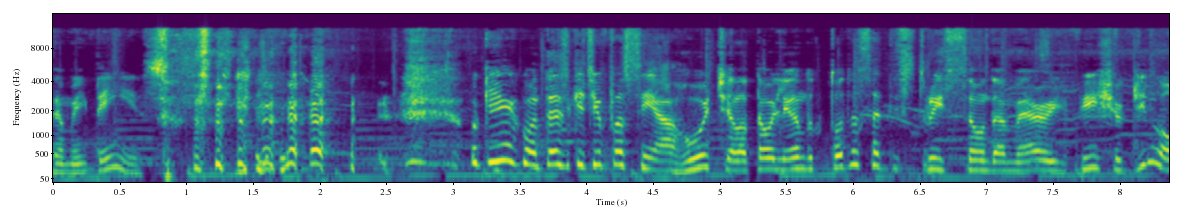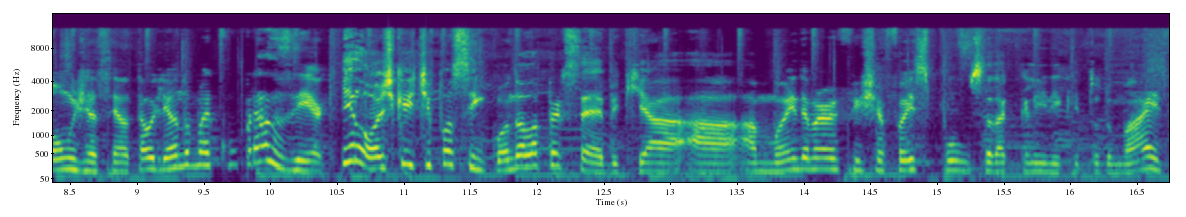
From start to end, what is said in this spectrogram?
também tem isso. o que, que, acontece é que, tipo assim, a Ruth, ela tá olhando toda essa destruição da Mary Fisher de longe, assim, ela tá olhando, mas com prazer. E lógico que, tipo assim, quando ela percebe que a, a, a mãe da Mary Fisher foi expulsa da clínica e tudo mais,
